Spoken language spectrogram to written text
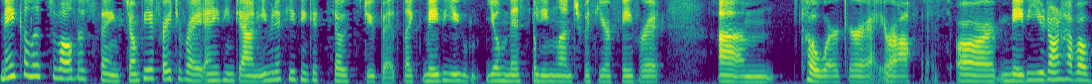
Make a list of all those things. Don't be afraid to write anything down, even if you think it's so stupid. Like maybe you you'll miss eating lunch with your favorite um, coworker at your office, or maybe you don't have a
